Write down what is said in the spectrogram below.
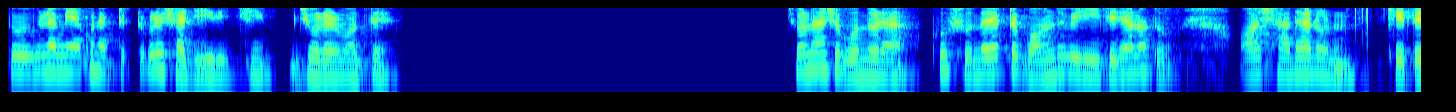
তো ওইগুলো আমি এখন একটা একটা করে সাজিয়ে দিচ্ছি ঝোলের মধ্যে। চলে আসো বন্ধুরা, খুব সুন্দর একটা গন্ধ বেরিয়েছে, জানো তো? অসাধারণ, খেতে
